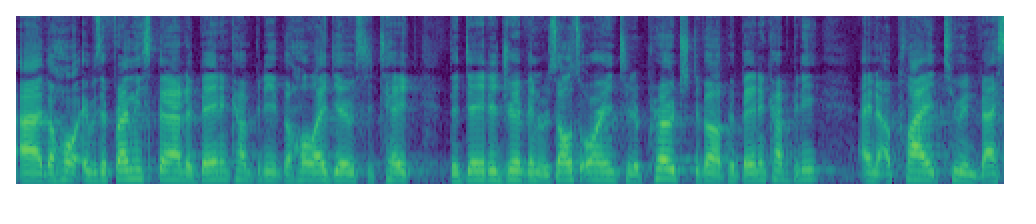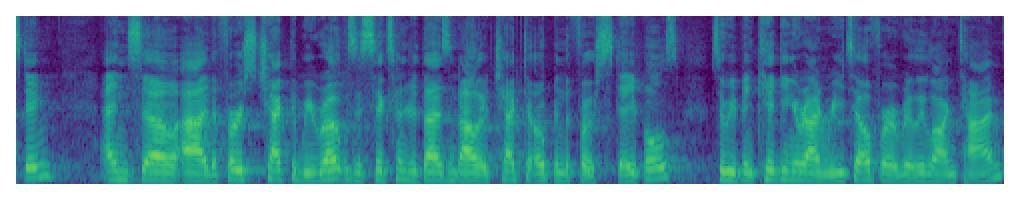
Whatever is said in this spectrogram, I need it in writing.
Uh, the whole, it was a friendly spin out of Bain & Company. The whole idea was to take the data-driven, results-oriented approach, develop a Bain & Company, and apply it to investing. And so uh, the first check that we wrote was a $600,000 check to open the first Staples. So we've been kicking around retail for a really long time.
